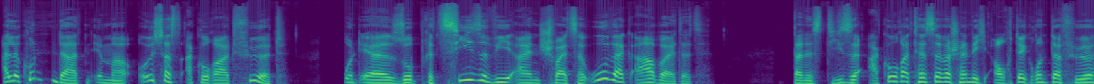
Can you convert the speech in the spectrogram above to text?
alle Kundendaten immer äußerst akkurat führt und er so präzise wie ein Schweizer Uhrwerk arbeitet, dann ist diese Akkuratesse wahrscheinlich auch der Grund dafür,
